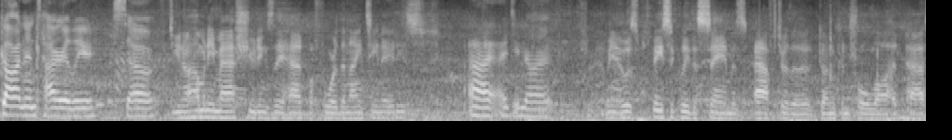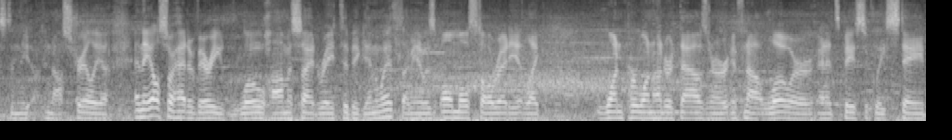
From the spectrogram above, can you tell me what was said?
gone entirely so Do you know how many mass shootings they had before the 1980s? uh, i do not I mean, it was basically the same as after the gun control law had passed in the in Australia, and they also had a very low homicide rate to begin with. I mean, it was almost already at like one per 100,000, or if not lower, and it's basically stayed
